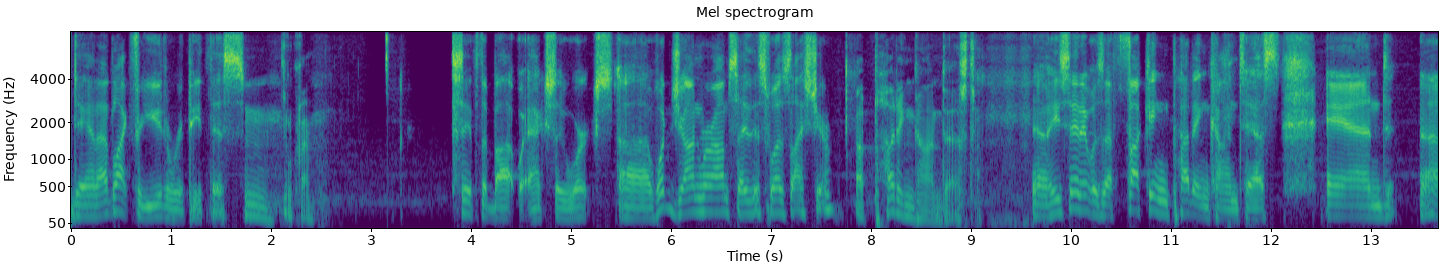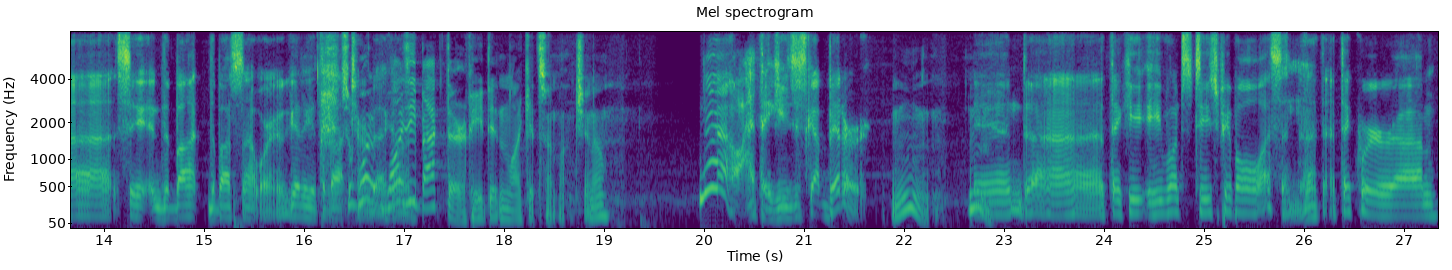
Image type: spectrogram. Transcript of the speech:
Dan. I'd like for you to repeat this. Okay. See if the bot actually works. Uh, what did Jon Rahm say this was last year? A putting contest. No, he said it was a fucking putting contest. And uh, see, the bot, the bot's not working. We got to get the bot So turned why, back why is he back there if he didn't like it so much? You know. No, I think he just got bitter. And uh, I think he, he wants to teach people a lesson. I, th- I think we're. Um,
